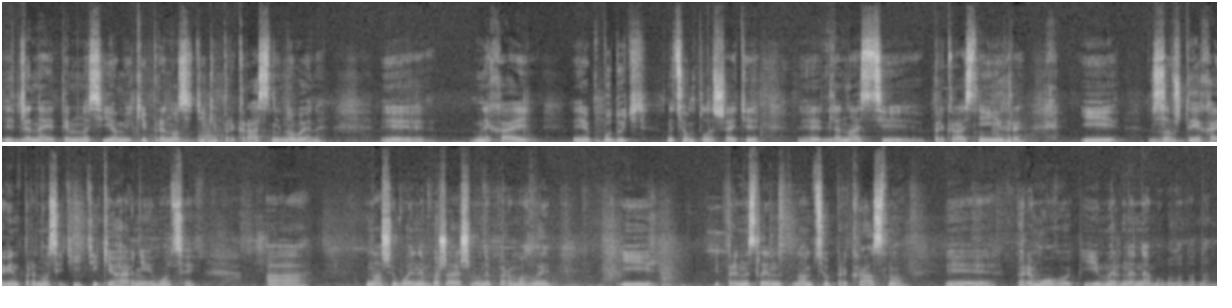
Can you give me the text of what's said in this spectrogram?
для неї тим носієм, який приносить тільки прекрасні новини. Нехай е, будуть на цьому планшеті е, для Насті прекрасні ігри, і завжди хай він приносить їй тільки гарні емоції. А нашим воїнам бажаю, щоб вони перемогли і, і принесли нам цю прекрасну е, перемогу, і мирне небо було над нами.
